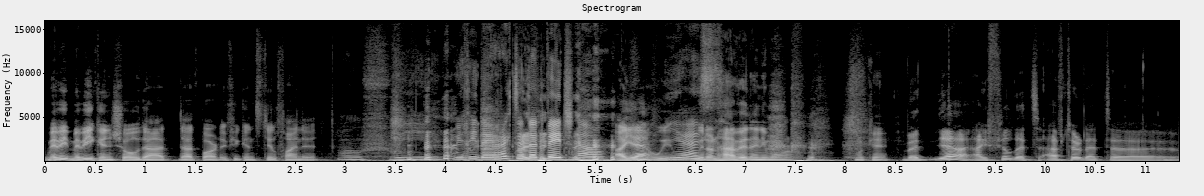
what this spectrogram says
maybe maybe you can show that that part if you can still find it. Oof, we we redirected that page now. Ah, yeah, we we don't have it anymore. okay. but yeah, I feel that after that uh,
